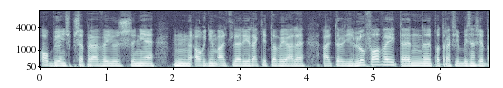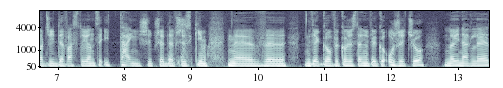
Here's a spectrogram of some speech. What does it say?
objąć przeprawy już nie mm, ogniem artylerii rakietowej, ale artylerii lufowej. Ten potrafi być znacznie bardziej dewastujący i tańszy przede wszystkim e, w, w jego wykorzystaniu, w jego użyciu. No i nagle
